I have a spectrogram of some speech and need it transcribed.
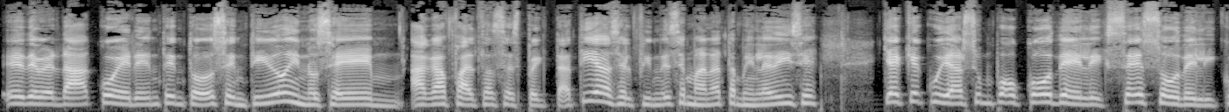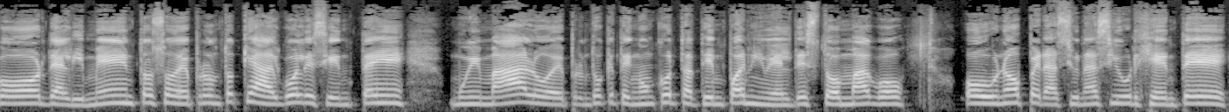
eh, de verdad coherente en todo sentido y no se mm, haga falsas expectativas. El fin de semana también le dice que hay que cuidarse un poco del exceso de licor, de alimentos o de pronto que algo le siente muy mal o de pronto que tenga un contratiempo a nivel de estómago o una operación así urgente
